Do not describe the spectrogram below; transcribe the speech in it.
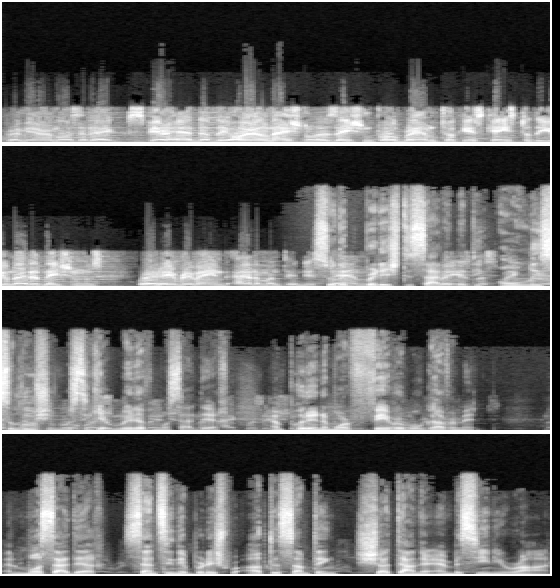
Premier Mossadegh, spearhead of the oil nationalization program, took his case to the United Nations, where he remained adamant in his So the British decided that the specter only solution was to get rid of Mossadegh and put in a more favorable government. And Mossadegh, sensing the British were up to something, shut down their embassy in Iran.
